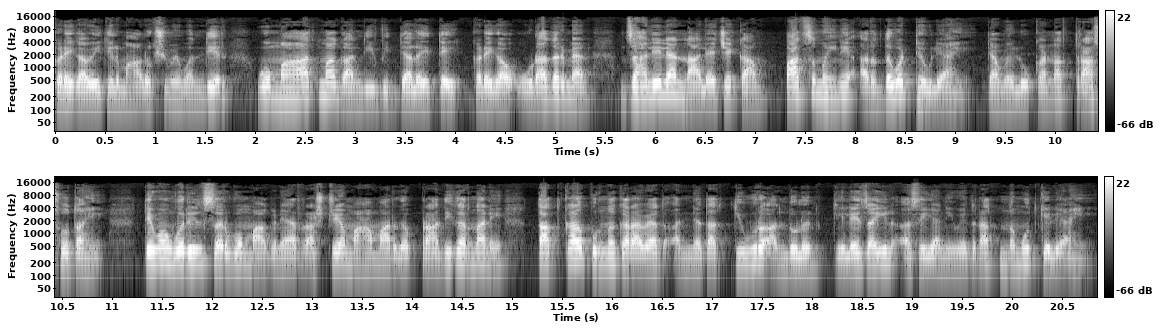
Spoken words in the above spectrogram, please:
कडेगाव येथील महालक्ष्मी मंदिर व महात्मा गांधी विद्यालय ते कडेगाव ओढा दरम्यान झालेल्या नाल्याचे काम पाच महिने अर्धवट ठेवले आहे. त्यामुळे लोकांना त्रास होत आहे. तेव्हा वरील सर्व मागण्या राष्ट्रीय महामार्ग प्राधिकरणाने तात्काळ पूर्ण कराव्यात अन्यथा तीव्र आंदोलन केले जाईल असे या निवेदनात नमूद केले आहे.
